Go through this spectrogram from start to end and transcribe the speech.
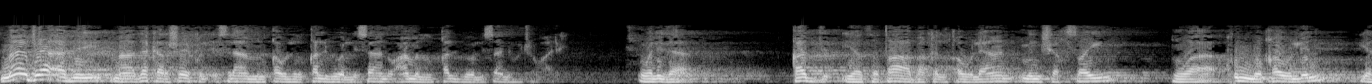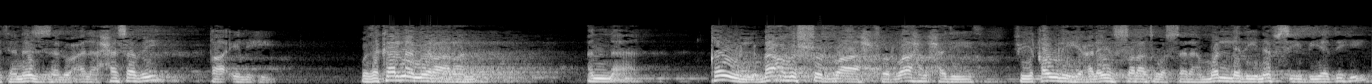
ما جاء بما ذكر شيخ الإسلام من قول القلب واللسان وعمل القلب واللسان والجوارح. ولذا قد يتطابق القولان من شخصين وكل قول يتنزل على حسب قائله. وذكرنا مرارا أن قول بعض الشراح شراح الحديث في قوله عليه الصلاة والسلام والذي نفسي بيده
